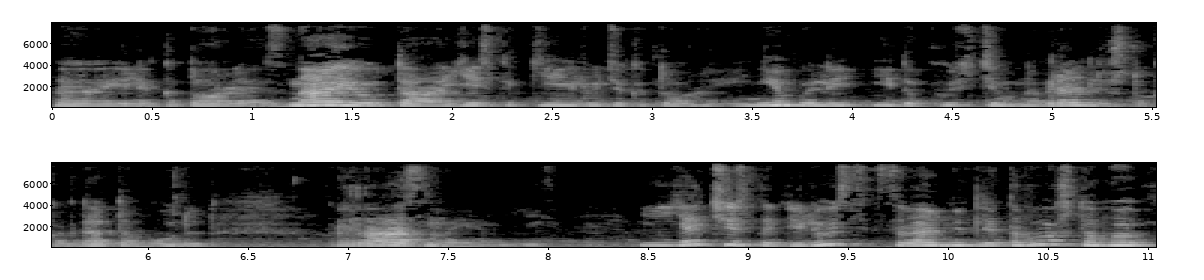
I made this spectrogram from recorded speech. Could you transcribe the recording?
э, или которые знают, а есть такие люди, которые не были и, допустим, навряд ли, что когда-то будут разные. И я чисто делюсь с вами для того, чтобы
